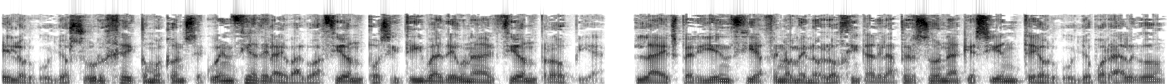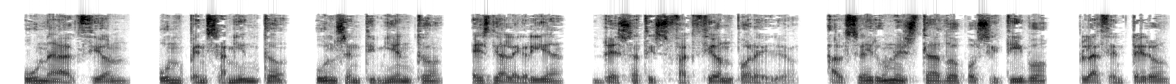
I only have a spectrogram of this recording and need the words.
El orgullo surge como consecuencia de la evaluación positiva de una acción propia. La experiencia fenomenológica de la persona que siente orgullo por algo, una acción, un pensamiento, un sentimiento, es de alegría, de satisfacción por ello. Al ser un estado positivo, placentero,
